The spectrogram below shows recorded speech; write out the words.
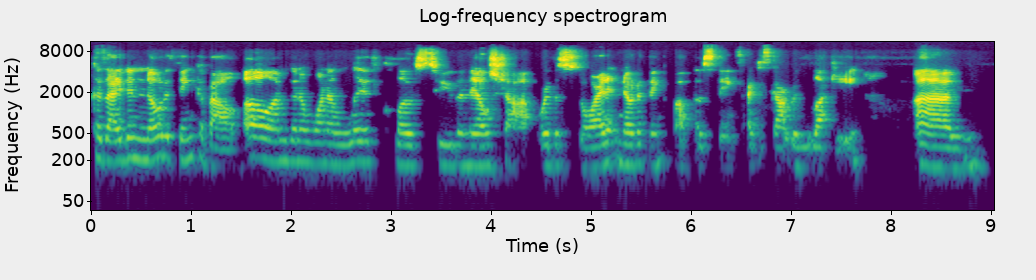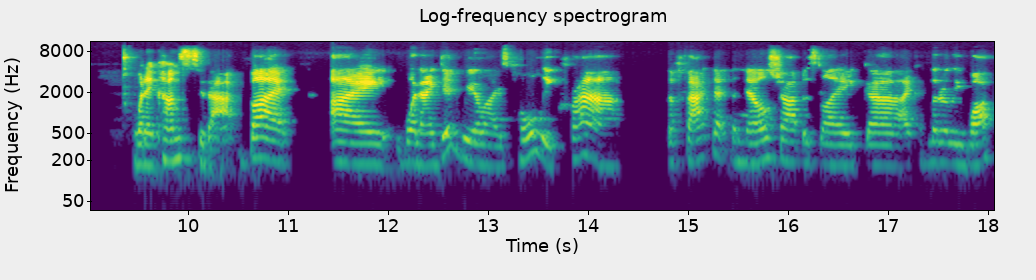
because I didn't know to think about, oh, I'm going to want to live close to the nail shop or the store. I didn't know to think about those things. I just got really lucky um, when it comes to that. But I, when I did realize, holy crap, the fact that the nail shop is like, uh, I could literally walk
